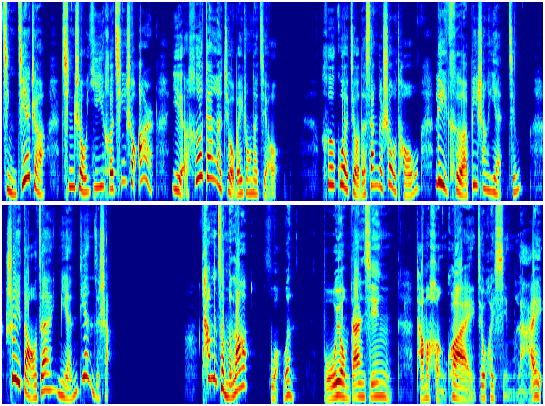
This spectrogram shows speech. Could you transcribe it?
紧接着青兽一和青兽二也喝干了酒杯中的酒。喝过酒的三个兽头立刻闭上眼睛，睡倒在棉垫子上。他们怎么了？我问。不用担心，他们很快就会醒来。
